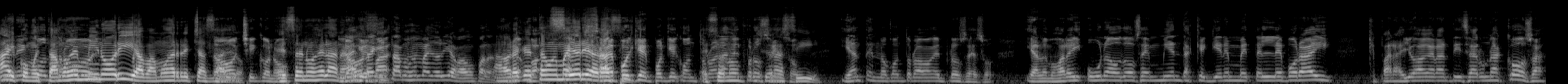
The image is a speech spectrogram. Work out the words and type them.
Ay, como estamos en minoría, vamos a rechazarlo. No, chico, no. Ese no es el análisis. Ahora que estamos en mayoría, vamos para adelante. Ahora que estamos en mayoría, ahora ¿Sabes sí. por qué? Porque controlan Eso no el proceso. así. Y antes no controlaban el proceso. Y a lo mejor hay una o dos enmiendas que quieren meterle por ahí que para ellos a garantizar unas cosas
